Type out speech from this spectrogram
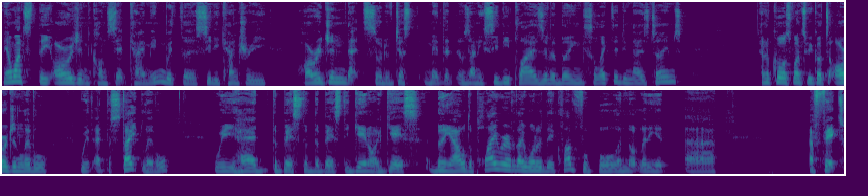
Now, once the origin concept came in with the city country origin, that sort of just meant that there was only Sydney players ever being selected in those teams. And of course, once we got to origin level with at the state level, we had the best of the best again, I guess, being able to play wherever they wanted their club football and not letting it uh, affect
